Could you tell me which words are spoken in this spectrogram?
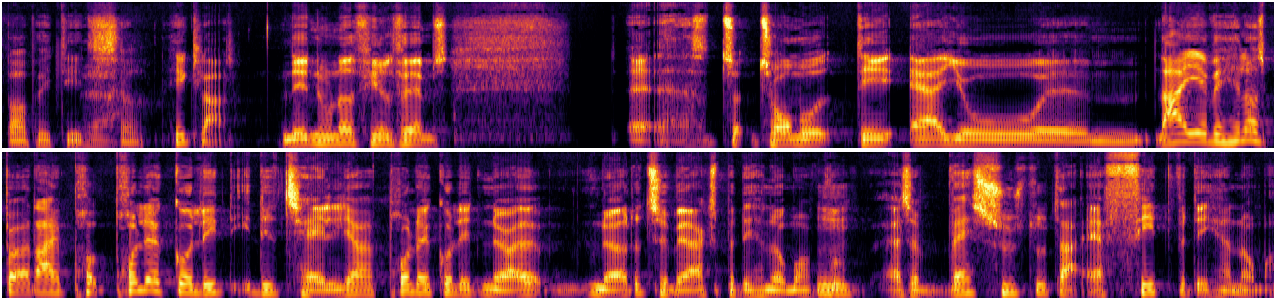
Bobby Digital. Ja. Helt klart. 1994. Altså, Tor- Tormod, det er jo... Øh, nej, jeg vil hellere spørge dig. Prøv, prøv lige at gå lidt i detaljer. Prøv lige at gå lidt nør, nørdet til værks på det her nummer. Mm. Altså, hvad synes du, der er fedt ved det her nummer?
